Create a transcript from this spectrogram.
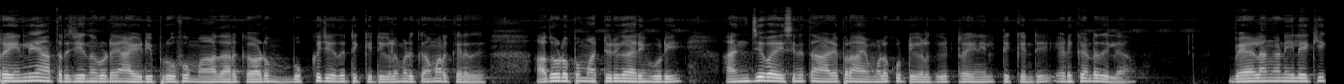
ട്രെയിനിൽ യാത്ര ചെയ്യുന്നവരുടെ ഐ ഡി പ്രൂഫും ആധാർ കാർഡും ബുക്ക് ചെയ്ത ടിക്കറ്റുകളും എടുക്കാൻ മറക്കരുത്. അതോടൊപ്പം മറ്റൊരു കാര്യം കൂടി. അഞ്ച് വയസ്സിന് താഴെ പ്രായമുള്ള കുട്ടികൾക്ക് ട്രെയിനിൽ ടിക്കറ്റ് എടുക്കേണ്ടതില്ല. വേളാങ്കണ്ണിയിലേക്ക്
